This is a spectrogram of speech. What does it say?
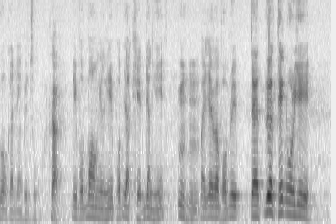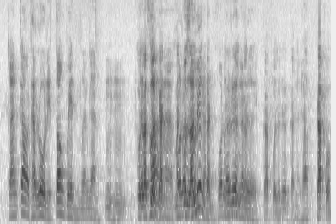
ร่วมกันอย่างเป็นสุขครับ นี่ผมมองอย่างนี้ ผมอยากเห็นอย่างนี้อืมฮึไม่ใช่ว่าผมนี่แต่เรื่องเทคโนโลยี การก้าวทันโลกนี่ต้องเป็นเหมือนกัน อืมฮึคนละส่วนกันอ่ามันคคนนละละเรื่องกันคนละเรื่องกันเลยครับคนละเรื่องกันนะครับ ครับผม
